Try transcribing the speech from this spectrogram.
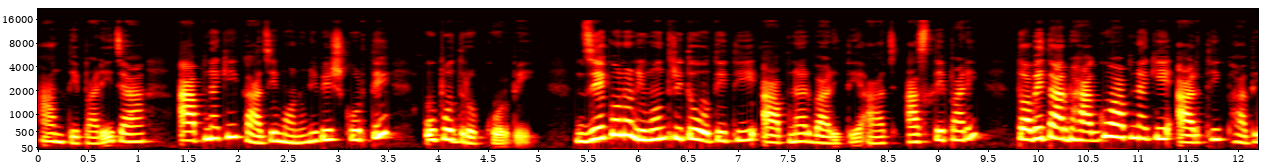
আনতে পারে যা আপনাকে কাজে মনোনিবেশ করতে উপদ্রব করবে। যে কোনো নিমন্ত্রিত অতিথি আপনার বাড়িতে আজ আসতে পারে, তবে তার ভাগ্য আপনাকে আর্থিকভাবে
